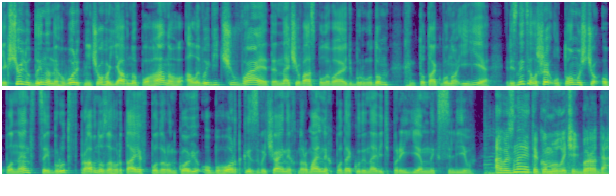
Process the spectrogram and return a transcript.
Якщо людина не говорить нічого явно поганого, але ви відчуваєте, наче вас поливають брудом, то так воно і є. Різниця лише у тому, що опонент цей бруд вправно загортає в подарункові обгортки звичайних, нормальних, подекуди навіть приємних слів. А ви знаєте, кому личить борода?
